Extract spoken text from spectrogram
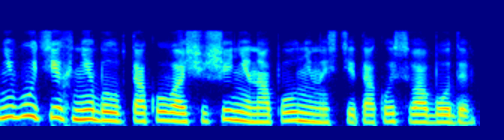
Не будь их, не было бы такого ощущения наполненности такой свободы.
